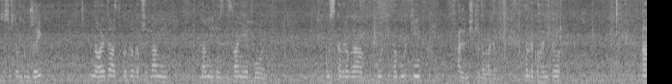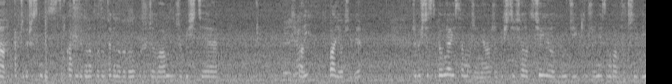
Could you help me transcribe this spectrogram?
y, zostać tam dłużej. No ale teraz tylko droga przed nami. Dla mnie to jest wyzwanie, bo górska droga, górki, pagórki, ale myślę, że dam radę. Dobra kochani, to a, tak przede wszystkim to z okazji tego nadchodzącego nowego roku życzę Wam, żebyście dbali o siebie, żebyście spełniali swoje marzenia, żebyście się odcięli od ludzi, którzy nie są Wam życzliwi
